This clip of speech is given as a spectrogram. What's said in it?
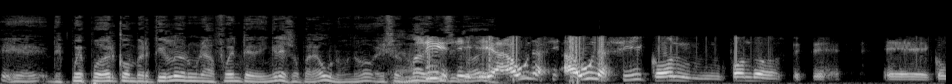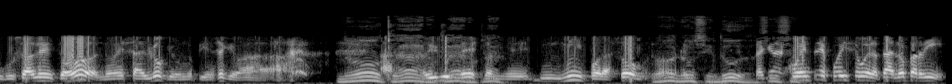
eh, después poder convertirlo en una fuente de ingreso para uno, ¿no? Eso es más sí, sí, y aún así, aún así con fondos este, eh, concursables y todo, no es algo que uno piense que va a. No, claro, claro, Ni, por asombro. No, no, sin duda. Saca sí, cuenta y después dice, bueno, está, no perdí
